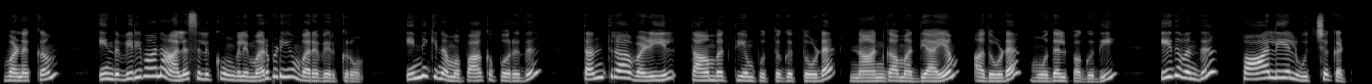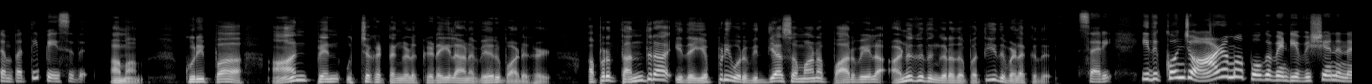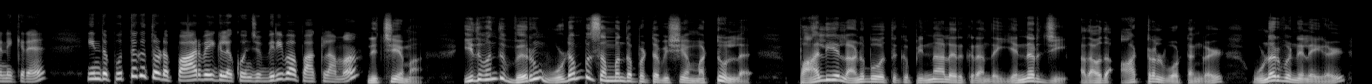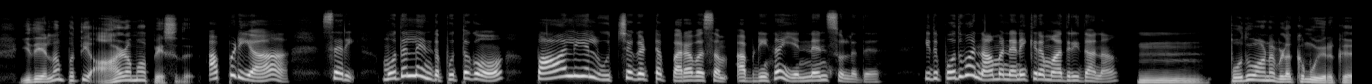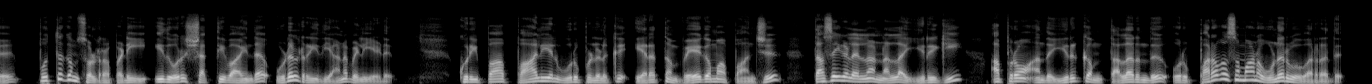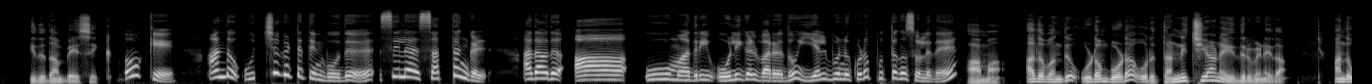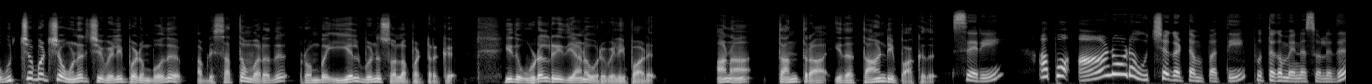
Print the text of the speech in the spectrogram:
வணக்கம். இந்த விரிவான அலசலுக்கு உங்களை மறுபடியும் வரவேற்கிறோம். இன்னைக்கு நம்ம பார்க்க போறது தந்த்ரா வழியில் தாம்பத்தியம் புத்தகத்தோட நான்காம் அத்தியாயம் அதோட முதல் பகுதி. இது வந்து பாலியல் உச்சகட்டம் பத்தி பேசுது. ஆமாம். குறிப்பா ஆண் பெண் உச்சகட்டங்களுக்கு இடையிலான வேறுபாடுகள் அப்புறம் தந்திரா இதை எப்படி ஒரு வித்தியாசமான பார்வையில அணுகுதுங்கிறத பத்தி இது விளக்குது. சரி இது கொஞ்சம் ஆழமா போக வேண்டிய விஷயம்னு நினைக்கிறேன். இந்த புத்தகத்தோட பார்வைகளை கொஞ்சம் விரிவா பார்க்கலாமா? நிச்சயமா. இது வந்து வெறும் உடம்பு சம்பந்தப்பட்ட விஷயம் மட்டும் இல்ல பாலியல் அனுபவத்துக்கு பின்னால இருக்கிற அந்த எனர்ஜி அதாவது ஆற்றல் ஓட்டங்கள் உணர்வு நிலைகள் இதையெல்லாம் பத்தி ஆழமா பேசுது. அப்படியா? சரி முதல்ல இந்த புத்தகம் பாலியல் உச்சகட்ட பரவசம் அப்படின்னா என்னன்னு சொல்லுது. இது பொதுவா நாம நினைக்கிற மாதிரி தானா ம், பொதுவான விளக்கமும் இருக்கு. புத்தகம் சொல்றபடி இது ஒரு சக்தி வாய்ந்த உடல் ரீதியான வெளியீடு. குறிப்பா பாலியல் உறுப்புகளுக்கு இரத்தம் வேகமா பாஞ்சு தசைகள் எல்லாம் நல்லா இறுகி அப்புறம் அந்த இறுக்கம் தளர்ந்து ஒரு பரவசமான உணர்வு வர்றது. இதுதான் பேசிக் ஓகே. அந்த உச்சகட்டத்தின் போது சில சத்தங்கள் அதாவது ஆ ஊ மாதிரி ஒலிகள் வர்றதும் இயல்புன்னு கூட புத்தகம் சொல்லுதே. ஆமா. அத வந்து உடம்போட ஒரு தன்னிச்சையான எதிர்வினை தான். அந்த உச்சபட்ச உணர்ச்சி வெளிப்படும் போது அப்படி சத்தம் வர்றது ரொம்ப இயல்புன்னு சொல்லப்பட்டிருக்கு. இது உடல் ரீதியான ஒரு வெளிப்பாடு. ஆனா தந்த்ரா இதை தாண்டி பாக்குது. சரி. அப்போ ஆணோட உச்சகட்டம் பத்தி புத்தகம் என்ன சொல்லுது?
